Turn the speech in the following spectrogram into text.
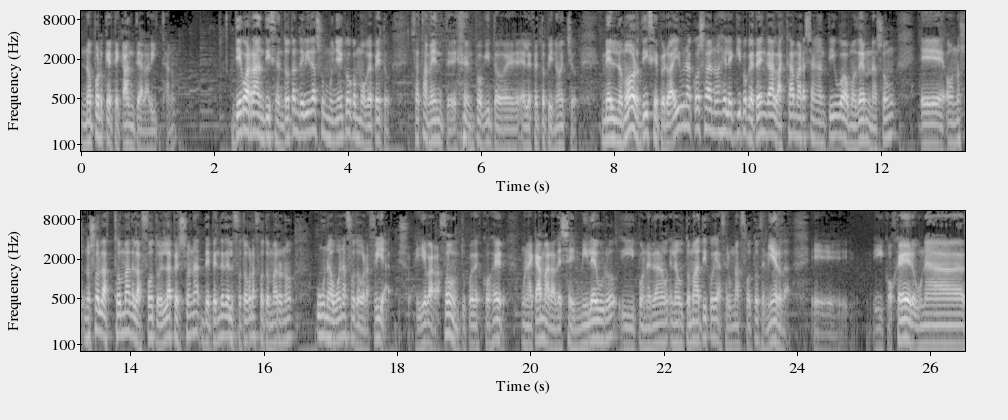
no porque te cante a la vista, ¿no? Diego Arran dice, dotan de vida a su muñeco como Gepetto. Exactamente, un poquito eh, el efecto Pinocho. Melnomor dice, pero hay una cosa, no es el equipo que tenga, las cámaras sean antiguas o modernas, son eh, o no, no son las tomas de las fotos, es la persona, depende del fotógrafo tomar o no una buena fotografía. Eso ahí lleva razón, tú puedes coger una cámara de 6.000 euros y ponerla en automático y hacer unas fotos de mierda. Eh, y coger una,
